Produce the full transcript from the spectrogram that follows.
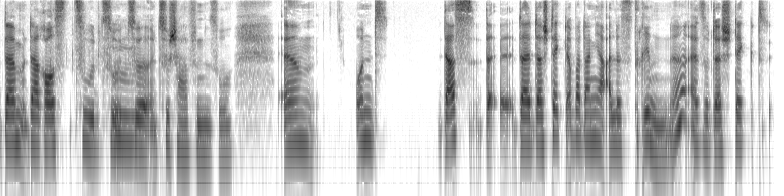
da, daraus zu, zu, Mhm. zu, zu schaffen. So. Ähm, und das, da, da steckt aber dann ja alles drin. Ne? Also da steckt,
